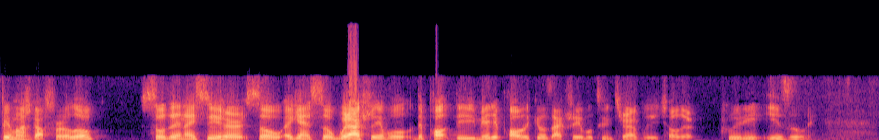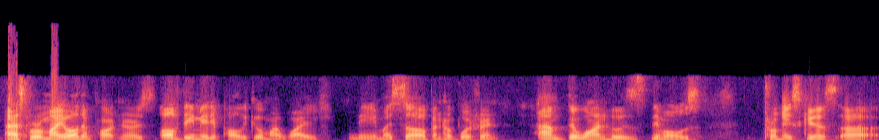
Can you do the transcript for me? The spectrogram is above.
pretty much got furloughed. So then I see her. So again, so we're actually able the the immediate polycules actually able to interact with each other pretty easily. As for my other partners of the immediate polycule, my wife, me, myself, and her boyfriend, I'm the one who's the most promiscuous. Uh,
